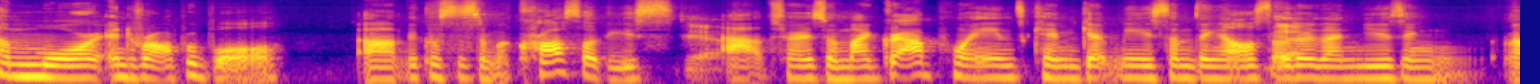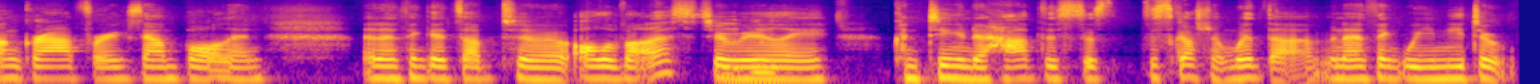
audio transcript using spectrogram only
a more interoperable um, ecosystem across all these yeah. apps, right? So my Grab points can get me something else yeah. other than using on Grab, for example. And and I think it's up to all of us to mm-hmm. really continue to have this, this, discussion with them. And I think we need to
